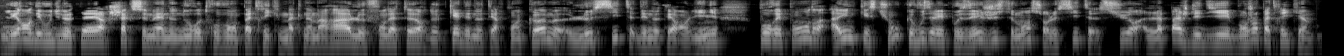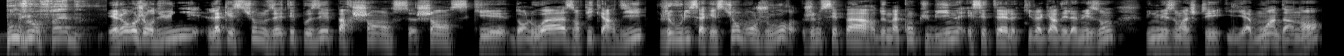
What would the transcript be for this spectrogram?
Les rendez-vous du notaire, chaque semaine, nous retrouvons Patrick McNamara, le fondateur de quai-des-notaires.com, le site des notaires en ligne, pour répondre à une question que vous avez posée justement sur le site, sur la page dédiée. Bonjour Patrick. Bonjour Fred. Et alors aujourd'hui, la question nous a été posée par Chance, Chance qui est dans l'Oise, en Picardie. Je vous lis sa question. Bonjour, je me sépare de ma concubine et c'est elle qui va garder la maison, une maison achetée il y a moins d'un an.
